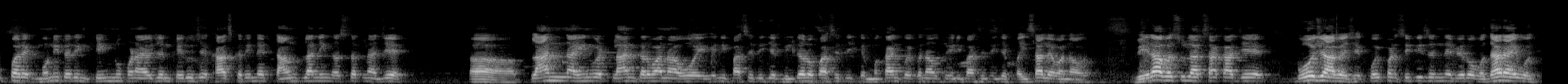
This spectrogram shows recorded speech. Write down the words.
ઉપર એક મોનિટરિંગ ટીમનું પણ આયોજન કર્યું છે, ખાસ કરીને ટાઉન પ્લાનિંગ હસ્તકના જે પ્લાનના ઇન્વર્ટ પ્લાન કરવાના હોય, એની પાસેથી જે બિલ્ડરો પાસેથી કે મકાન કોઈ બનાવતું એની પાસેથી જે પૈસા લેવાના હોય, વેરા વસૂલાત શાખા જે બોજ આવે છે, કોઈ પણ સિટીઝનને વેરો વધારે આવ્યો છે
